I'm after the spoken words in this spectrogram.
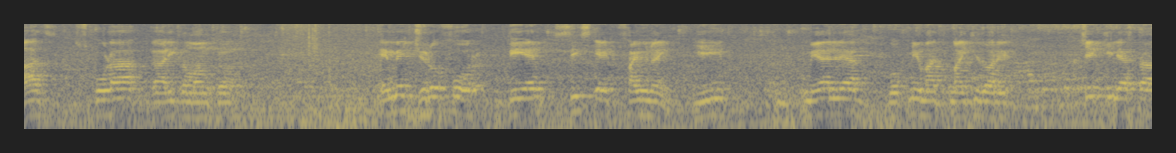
आज स्कोडा गाडी क्रमांक M H zero four D N six eight five nine ही मिळालेल्या गोपनीय मा माहितीद्वारे चेक केली असता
